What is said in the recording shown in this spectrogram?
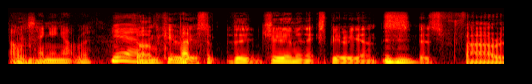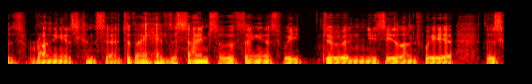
I was hanging out with. Yeah, Mm-hmm. So I'm But- curious, the German experience Mm-hmm. as far as running is concerned, do they have the same sort of thing as we do in New Zealand where there's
